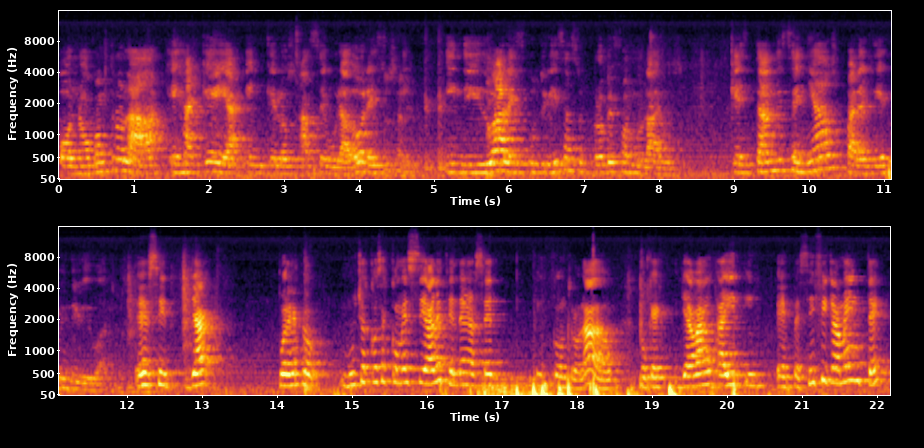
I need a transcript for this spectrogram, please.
o no controlada es aquella en que los aseguradores individuales utilizan sus propios formularios que están diseñados para el riesgo individual. Es decir, ya, por ejemplo, muchas cosas comerciales tienden a ser incontroladas, porque ya van a ir específicamente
